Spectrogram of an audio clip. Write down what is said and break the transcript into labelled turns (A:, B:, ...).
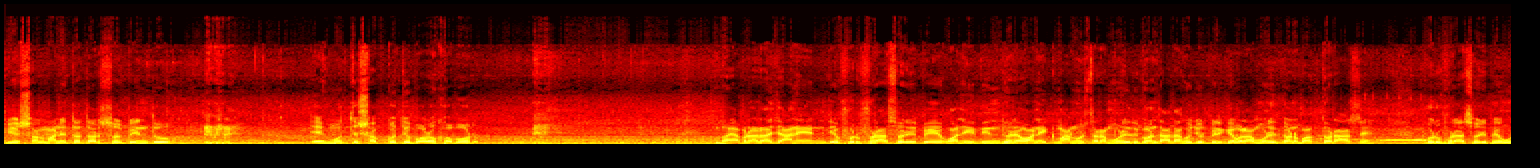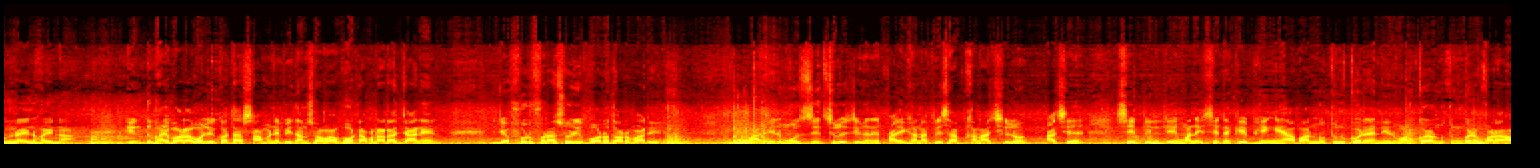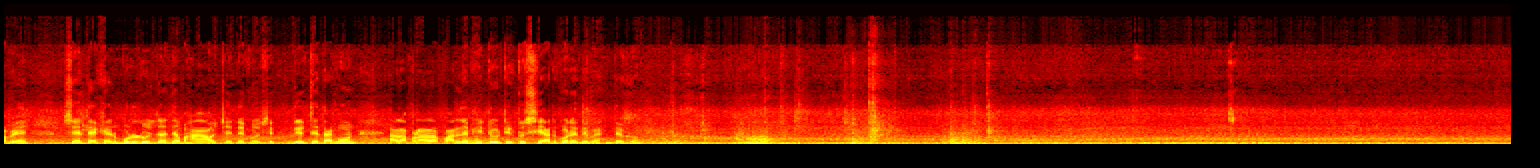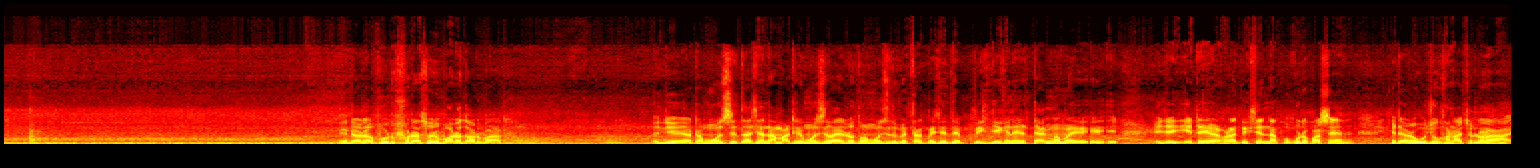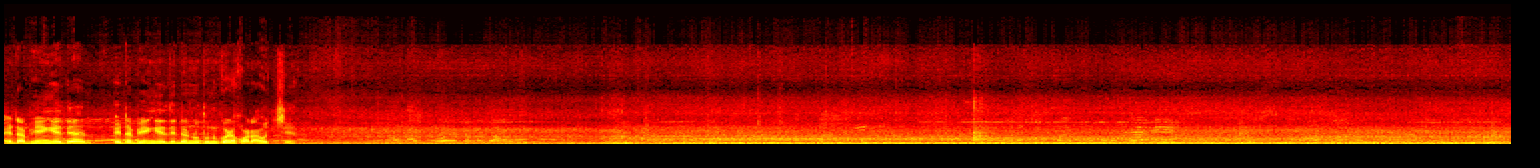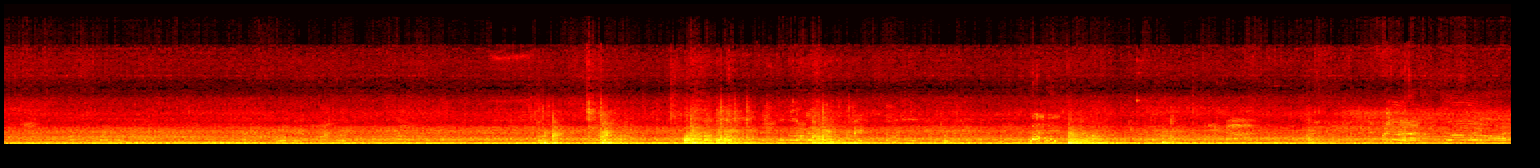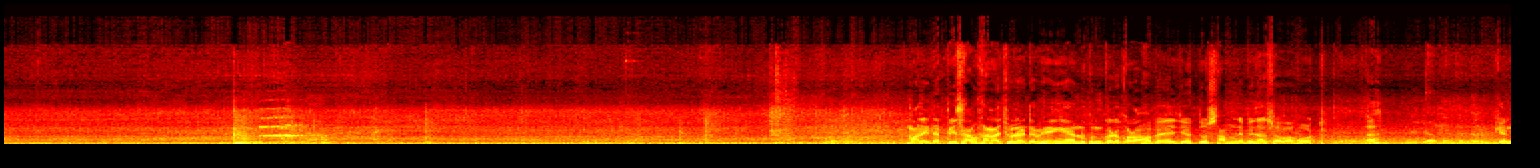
A: প্রিয় সম্মানিত দর্শক বিন্দু এই মুহূর্তে সবকতে বড় খবর। ভাই, আপনারা জানেন যে ফুরফুরা শরীফে অনেক দিন ধরে অনেক মানুষ, তারা মুরিদগঞ্জ, দাদা হুজুর পীরকে বলা মুরিদগঞ্জ ভক্তরা আসে। ফুরফুরা শরীফে উন্নয়ন হয় না। কিন্তু ভাই, বলা বলি কথা, সামনে বিধানসভা ভোট, আপনারা জানেন যে ফুরফুরা শরীফ বড় দরবারে। মাটির মসজিদ ছিল যেখানে পায়খানা, পেশাবখানা ছিল, আছে। সেই বিল্ডিং মানে সেটাকে ভেঙে আবার নতুন করে নির্মাণ করা, নতুন করে করা হবে। সে দেখেন বুলডুজ যাতে ভাঙা হচ্ছে। দেখুন, সে দেখতে থাকুন আর আপনারা পারলে ভিডিওটি একটু শেয়ার করে দেবেন। দেখুন। এটা হলো ফুট ফোরাসুর বড় দরবার। যে একটা মসজিদ আছে না, মাটির মসজিদ বাইরে নতুন মসজিদ তার পেছনে যে যেখানে টাইম এই যে এটা আপনারা দেখছেন না, পুকুরের পাশে এটা উঁচুখানা ছিল না, এটা ভেঙে দিয়ে এটা ভেঙে দিয়ে নতুন করে করা হচ্ছে। মানে এটা পিসাবখানা ছিল, এটা ভেঙে নতুন করে করা হবে, যেহেতু সামনে বিধানসভা ভোট হ্যাঁ? কেন?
